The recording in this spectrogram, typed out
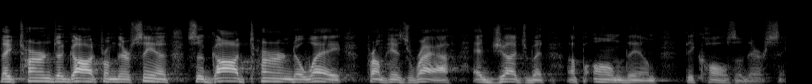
They turned to God from their sin. So God turned away from his wrath and judgment upon them because of their sin.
